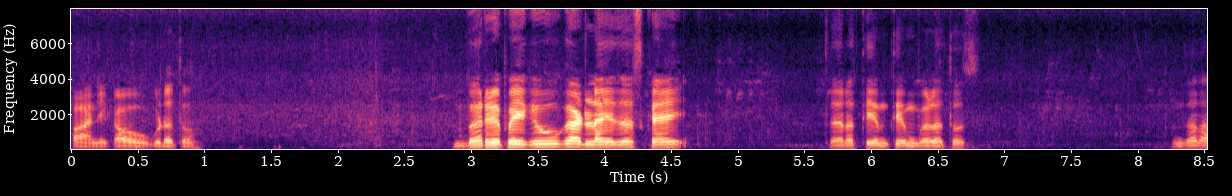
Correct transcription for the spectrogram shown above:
पाणी का उघडतो. बऱ्यापैकी उघडलाय जस काय. जरा थेंब थेंब गळतोच. पण चला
